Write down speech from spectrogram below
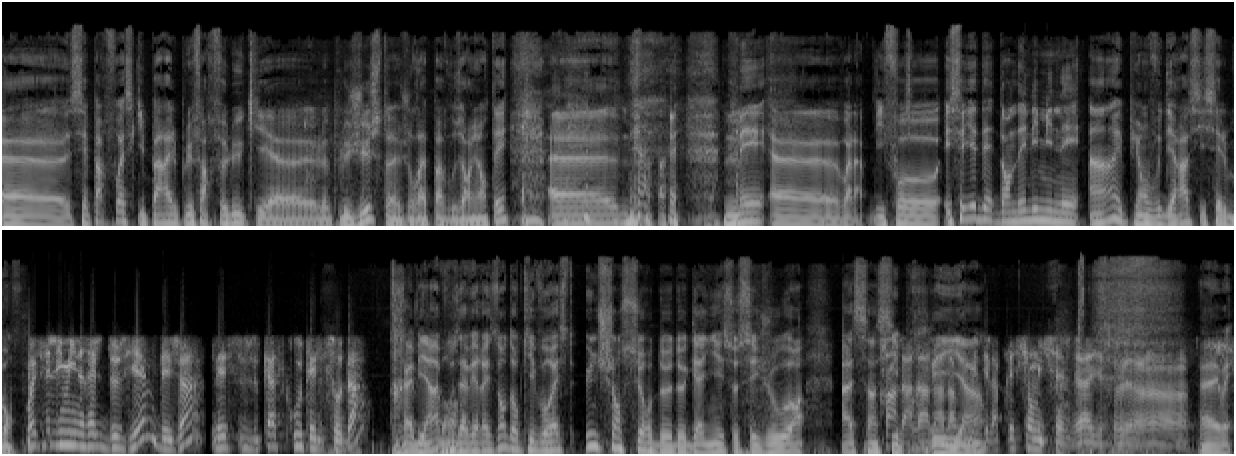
euh, c'est parfois ce qui paraît le plus farfelu qui est euh, le plus juste. Je voudrais pas vous orienter, Euh, mais, mais, euh, voilà, il faut essayer d'e- d'en éliminer un et puis on vous dira si c'est le bon. Moi, j'éliminerai le deuxième déjà, les, le casse-croûte et le soda. Très bien, Bon. vous avez raison. Donc il vous reste une chance sur deux de gagner ce séjour à Ah là là là là, Saint-Cyprien. vous mettez la pression, Michel. Là, il y a- ouais.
